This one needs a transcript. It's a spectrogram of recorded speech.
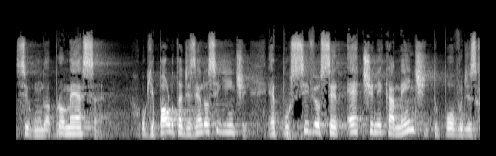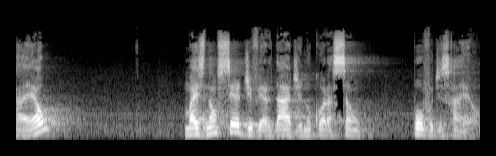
segundo a promessa. O que Paulo está dizendo é o seguinte: é possível ser etnicamente do povo de Israel, mas não ser de verdade no coração povo de Israel.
